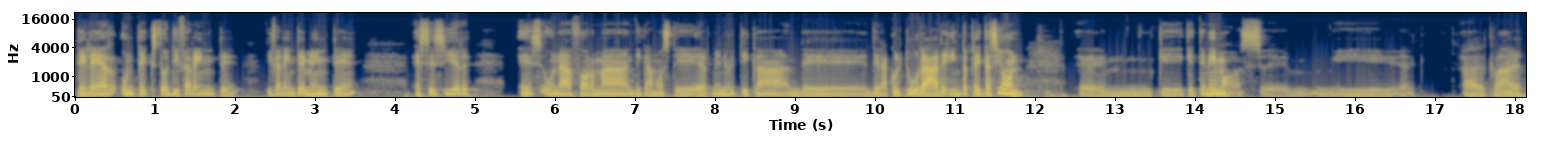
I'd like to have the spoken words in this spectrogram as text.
de leer un texto diferente, diferentemente. Es decir, es una forma, digamos, de hermenéutica de, de la cultura de interpretación. Em, que, tenemos em, y eh, al cual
